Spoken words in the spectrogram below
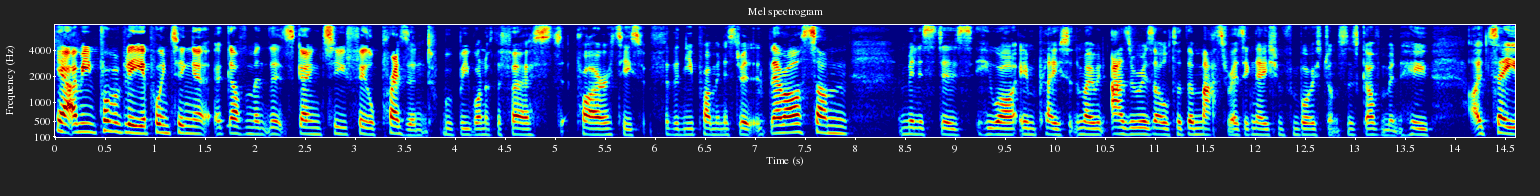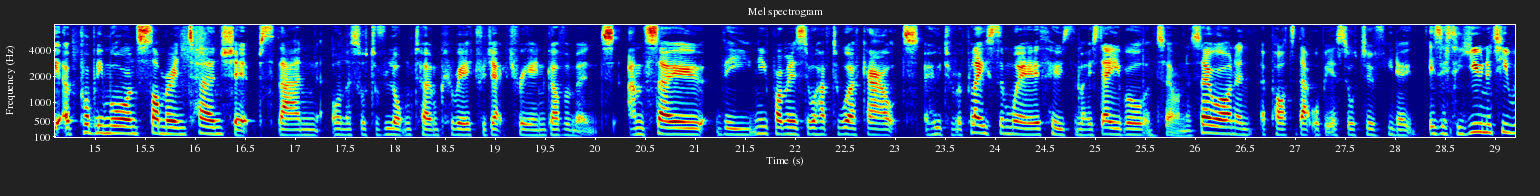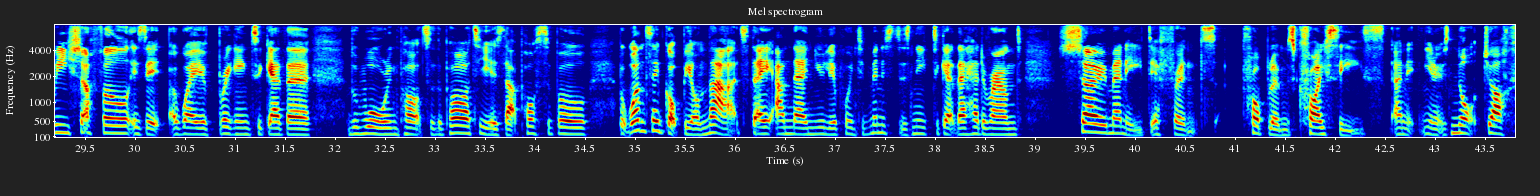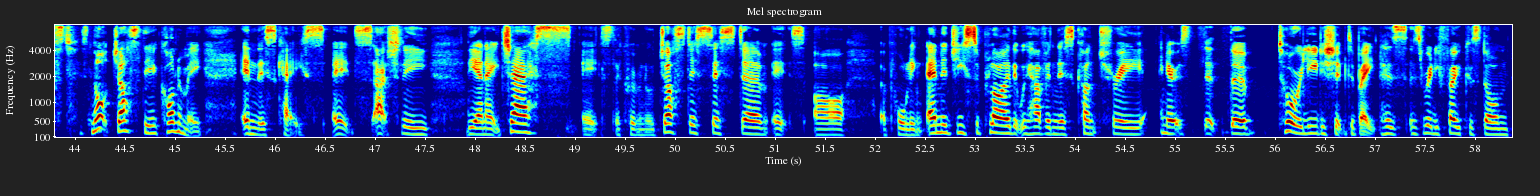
Yeah, I mean, probably appointing a, a, government that's going to feel present would be one of the first priorities for the new Prime Minister. There are some ministers who are in place at the moment as a result of the mass resignation from Boris Johnson's government, who I'd say are probably more on summer internships than on a sort of long term career trajectory in government. And so the new Prime Minister will have to work out who to replace them with, who's the most able, and so on and so on. And a part of that will be a sort of, you know, is it a unity reshuffle? Is it a way of bringing together the warring parts of the party? Is that possible? But once they've got beyond that, they and their newly appointed ministers need to get their head around so many different problems crises and it, you know it's not just it's not just the economy in this case. It's actually the NHS it's the criminal justice system it's our appalling energy supply that we have in this country. You know it's the, the Tory leadership debate has has really focused on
